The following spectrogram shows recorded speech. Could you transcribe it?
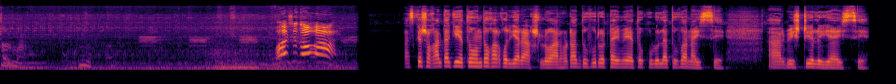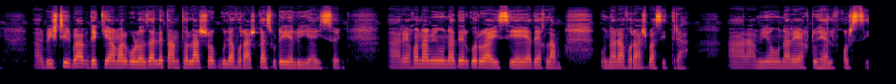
তোর মা? আজকে সকাল থেকে এত অন্ধকার করিয়া রাখল আর হঠাৎ দুপুরের টাইমে এত কুড়ুলা তুফান আইসছে আর বৃষ্টিও লইয়া আইসছে আর বৃষ্টির ভাব দেখিয়া আমার বড় জালে টান তলার সবগুলা ফরাস গাছ উঠাইয়া লইয়া আইসছেন আর এখন আমি উনাদের গরু আইসি আইয়া দেখলাম উনারা ফরাস বাচিত্রা আর আমিও উনারে একটু হেল্প করছি।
